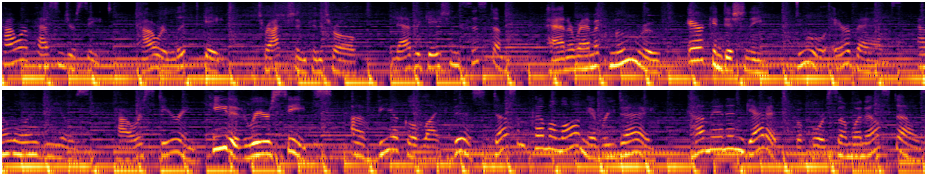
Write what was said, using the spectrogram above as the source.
Power passenger seat, power lift gate, traction control, navigation system, panoramic moonroof, air conditioning, dual airbags, alloy wheels, power steering, heated rear seats. A vehicle like this doesn't come along every day. Come in and get it before someone else does.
